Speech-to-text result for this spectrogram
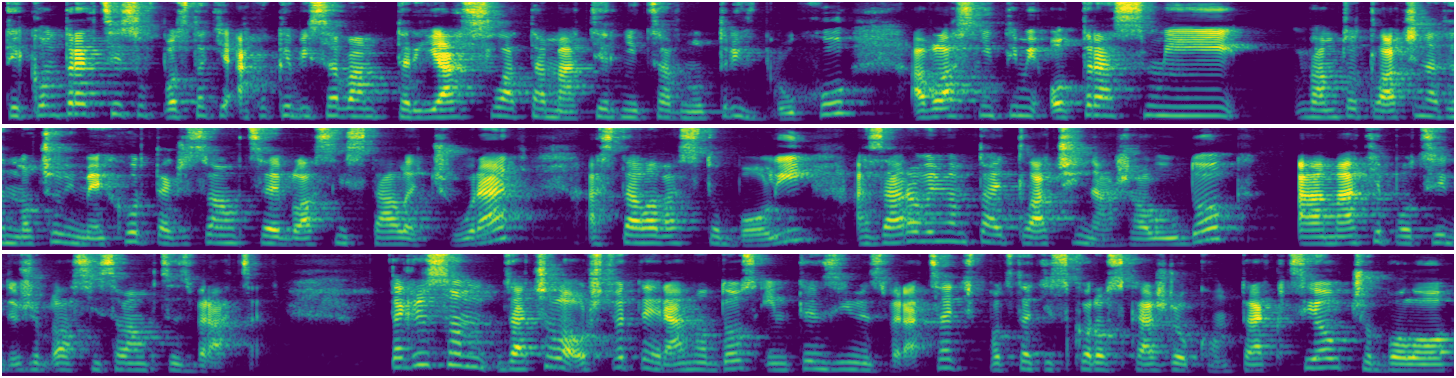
tie kontrakcie sú v podstate ako keby sa vám triasla tá maternica vnútri v bruchu a vlastne tými otrasmi vám to tlačí na ten močový mechúr, takže sa vám chce vlastne stále čúrať a stále vás to bolí a zároveň vám to aj tlačí na žalúdok a máte pocit, že vlastne sa vám chce zvrácať. Takže som začala o 4 ráno dosť intenzívne zvracať, v podstate skoro s každou kontrakciou, čo bolo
